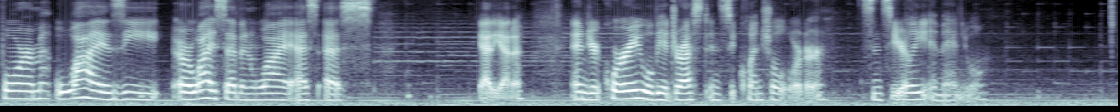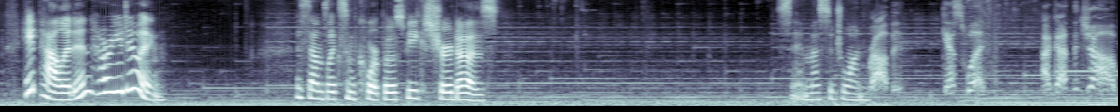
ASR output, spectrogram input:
Form YZ or Y7YSS, yada yada, and your query will be addressed in sequential order. Sincerely, Emmanuel. Hey, Paladin, how are you doing? This sounds like some corpo speak. Sure does. Same message one. Robin, guess what? I got the job.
